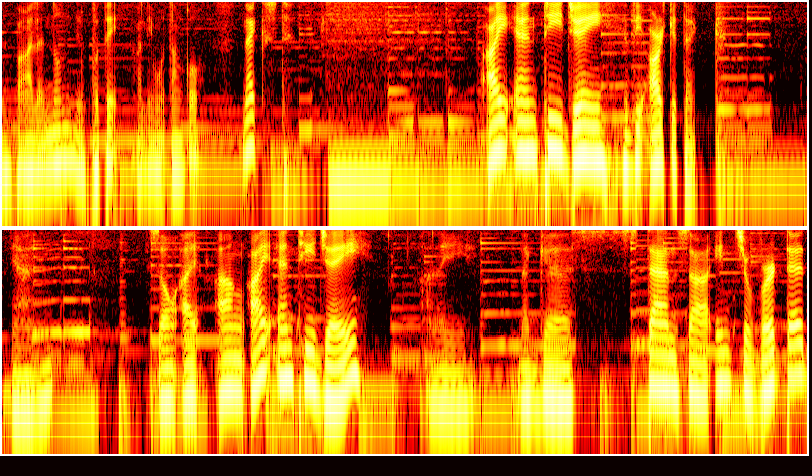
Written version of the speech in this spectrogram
Yung pangalan nun, yung puti. Kalimutan ko. Next. INTJ, the architect. Yan. So, ay, ang INTJ ay nag-stand sa introverted,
